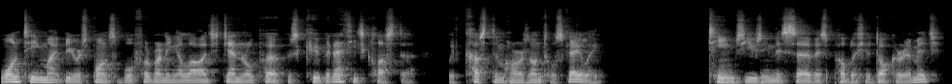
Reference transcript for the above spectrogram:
one team might be responsible for running a large general purpose Kubernetes cluster with custom horizontal scaling. Teams using this service publish a Docker image,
